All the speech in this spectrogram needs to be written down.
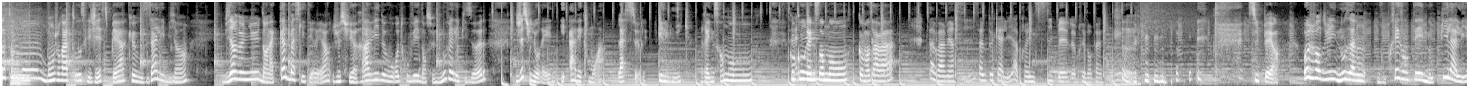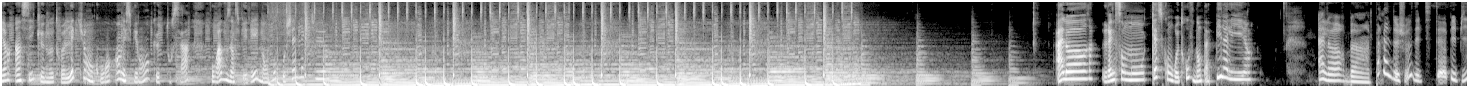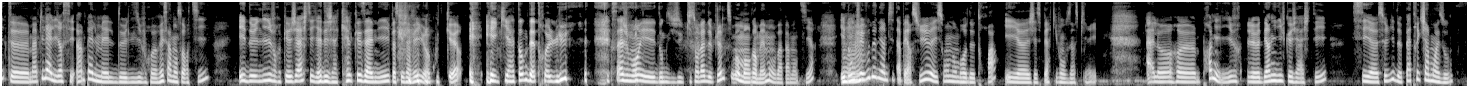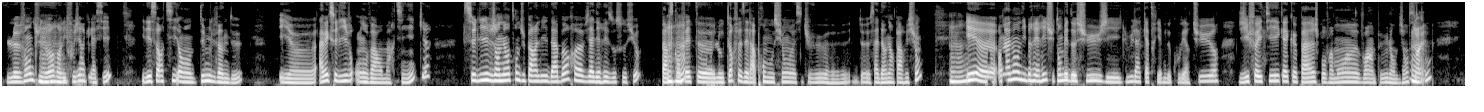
Hello tout le monde, bonjour à tous et j'espère que vous allez bien. Bienvenue dans la calebasse littéraire, je suis ravie de vous retrouver dans ce nouvel épisode. Je suis Lorraine et avec moi, la seule et l'unique Reine sans nom. Coucou Reine sans nom, comment ça va? Ça va, merci. Ça ne peut qu'aller après une si belle présentation. Super. Aujourd'hui, nous allons vous présenter nos piles à lire ainsi que notre lecture en cours en espérant que tout ça pourra vous inspirer dans vos prochaines lectures. Alors, Reine sans nom, qu'est-ce qu'on retrouve dans ta pile à lire Alors, ben, pas mal de choses, des petites euh, pépites. Euh, ma pile à lire, c'est un pêle-mêle de livres récemment sortis et de livres que j'ai achetés il y a déjà quelques années parce que j'avais eu un coup de cœur et, et qui attendent d'être lus sagement et donc qui sont là depuis un petit moment quand même, on va pas mentir. Et donc je vais Mhm. vous donner un petit aperçu. Ils sont au nombre de trois et euh, j'espère qu'ils vont vous inspirer. Alors, euh, premier livre, le dernier livre que j'ai acheté, c'est euh, celui de Patrick Chamoiseau, Le vent du Nord dans les Mhm. fougères glacées. Il est sorti en 2022 et euh, avec ce livre, on va en Martinique. Ce livre, j'en ai entendu parler d'abord euh, via les réseaux sociaux, parce qu'en Mhm. fait, euh, l'auteur faisait la promotion, si tu veux, de sa dernière parution. Mhm. Et en allant en librairie, je suis tombée dessus, j'ai lu la quatrième de couverture, j'ai feuilleté quelques pages pour vraiment voir un peu l'ambiance et tout.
